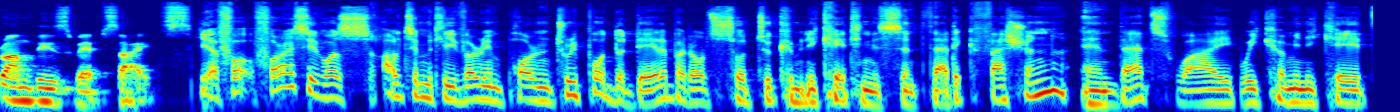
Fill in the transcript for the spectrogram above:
from these websites? Yeah, for, for us, it was ultimately very important to report the data, but also to communicate in a synthetic fashion. And that's why we communicate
